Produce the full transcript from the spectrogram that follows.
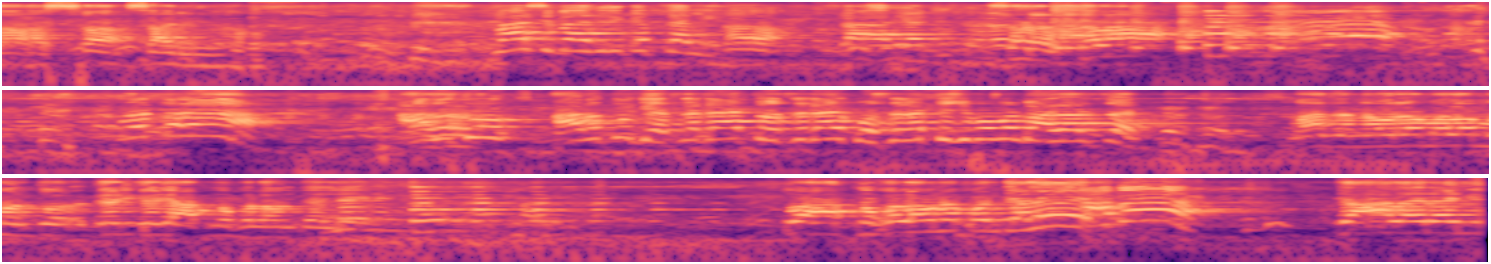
हा, सा- साडी नाव। मावशी बाजरी कप चालली हा. साडी आणि सरळ. सरळ चला घेतलं काय? टोचलं काय? कोसलं काय? तुझी बाजारात चल माझा नवरा मला म्हणतो गडी गडी हात नको लावून त्याले. तो हात नको लावून पण त्याले. ते आलाय राहिनी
